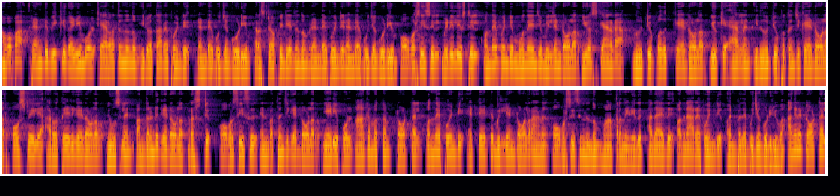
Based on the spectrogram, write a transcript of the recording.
പപ്പ രണ്ട് വീക്ക് കഴിയുമ്പോൾ കേരളത്തിൽ നിന്നും ഇരുപത്തി ആറ് പോയിന്റ് രണ്ട് പൂജ്യം കോടിയും റെസ്റ്റ് ഓഫ് ഇന്ത്യയിൽ നിന്നും രണ്ട് പോയിന്റ് രണ്ട് പൂജ്യം കോടിയും ഓവർസീസിൽ മിഡിൽ ഈസ്റ്റിൽ ഒന്ന് പോയിന്റ് മൂന്ന് അഞ്ച് million dollar U S Canada നൂറ്റി മുപ്പത് K dollar U K Ireland ഇരുന്നൂറ്റി മുപ്പത്തഞ്ച് കെ ഡോളർ ഓസ്ട്രേലിയ അറുപത്തേഴ് കെ ഡോളർ ന്യൂസിലൻഡ് പന്ത്രണ്ട് കെ ഡോളർ റെസ്റ്റ് ഓവർസീസ് എൺപത്തഞ്ച് കെ ഡോളർ നേടിയപ്പോൾ ആകെ മൊത്തം ടോട്ടൽ ഒന്ന് പോയിന്റ് എട്ട് എട്ട് മില്യൺ ഡോളറാണ് ഓവർസീസിൽ നിന്നും മാത്രം നേടിയത്. അതായത് പതിനാറ് പോയിന്റ് ഒൻപത് പൂജ്യം കോടി രൂപ. അങ്ങനെ ടോട്ടൽ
